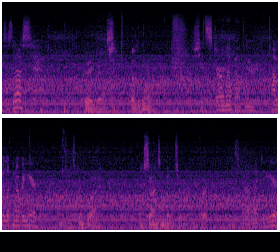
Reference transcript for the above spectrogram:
This is us. Hey guys, how's it going? Shit's stirring up out there. How are we looking over here? It's been quiet. No signs of military effect. That's what I like to hear.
